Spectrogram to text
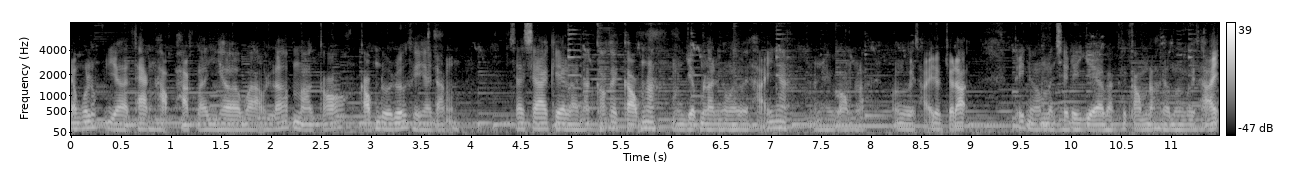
trong cái lúc giờ than học, hoặc là giờ vào lớp mà có cổng đưa rước thì đằng xa xa kia là nó có cái cổng đó. Mình zoom lên cho mọi người thấy nha. Mình hy vọng là mọi người thấy được chỗ đó tí nữa mình sẽ đi về bằng cái cổng đó để mọi người thấy.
